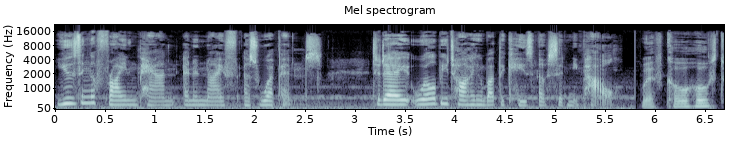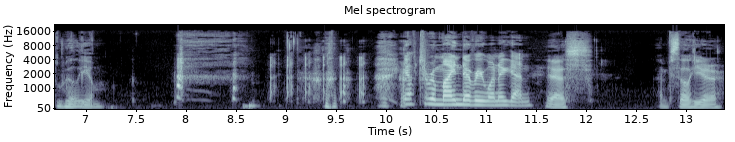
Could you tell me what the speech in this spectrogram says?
using a frying pan and a knife as weapons. Today, we'll be talking about the case of Sydney Powell. With co host William. You have to remind everyone again. Yes, I'm still here.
